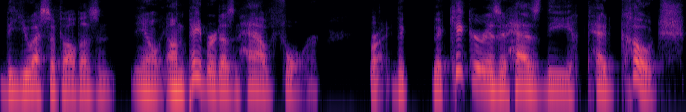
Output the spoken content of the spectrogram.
the USFL doesn't, you know, on paper doesn't have four. Right. The the kicker is it has the head coach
